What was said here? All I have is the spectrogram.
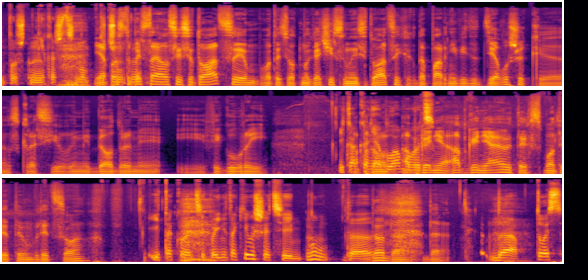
потому что, мне кажется, ну, Я просто представил себе ситуации, вот эти вот многочисленные ситуации, когда парни видят девушек э, с красивыми бедрами и фигурой. и как а они обламываются. обгоня- обгоняют их, смотрят им в лицо. И такое, типа, и не такие уж эти, ну, да, Ну да, да. да. То есть,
